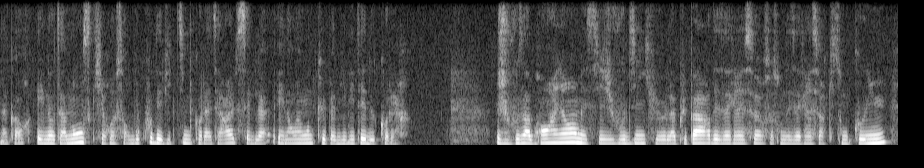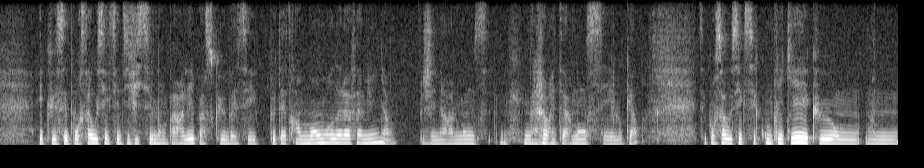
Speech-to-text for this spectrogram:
D'accord? Et notamment, ce qui ressort beaucoup des victimes collatérales, c'est énormément de culpabilité et de colère. Je vous apprends rien, mais si je vous dis que la plupart des agresseurs, ce sont des agresseurs qui sont connus, et que c'est pour ça aussi que c'est difficile d'en parler, parce que bah, c'est peut-être un membre de la famille, généralement, majoritairement, c'est le cas. C'est pour ça aussi que c'est compliqué et qu'on on,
